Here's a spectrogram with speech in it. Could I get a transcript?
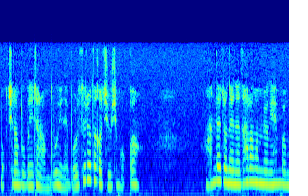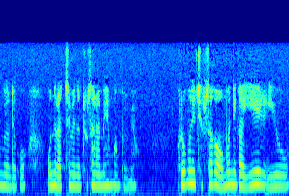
먹칠한 부분이 잘 안 보이네. 뭘 쓰려다가 지우신 걸까? 한 달 전에는 사람 한 명이 행방불명되고 오늘 아침에는 두 사람이 행방불명. 그러고 보니 집사가 어머니가 이 일 이후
